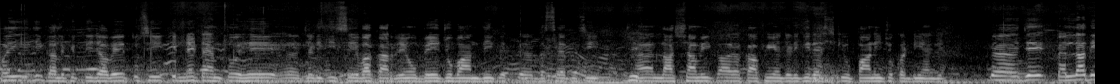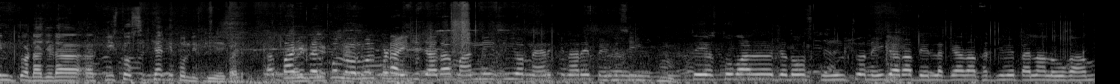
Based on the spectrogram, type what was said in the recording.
ਭਾਈ ਇਹਦੀ ਗੱਲ ਕੀਤੀ ਜਾਵੇ ਤੁਸੀਂ ਕਿੰਨੇ ਟਾਈਮ ਤੋਂ ਇਹ ਅ, ਜਿਹੜੀ ਕਿ ਸੇਵਾ ਕਰ ਰਹੇ ਹੋ? ਬੇਜ਼ੁਬਾਨ ਦੀ ਕ- ਦੱਸਿਆ ਤੁਸੀਂ। ਅ, ਲਾਸ਼ਾਂ ਵੀ ਕਾ- ਕਾਫੀ ਆ ਜਿਹੜੀ ਕਿ ਰੈਸਕਿਊ ਪਾਣੀ ਚੋਂ ਕੱਢੀਆਂ ਗਈਆਂ। ਜੇ ਪਹਿਲਾ ਦਿਨ ਤੁਹਾਡਾ ਜਿਹੜਾ ਕਿਸ ਤੋਂ ਸਿੱਖਿਆ ਕਿਤੋਂ ਲਿੱਤੀ ਹੈ ਗੱਲ? ਅੱਬਾ ਜੀ ਬਿਲਕੁਲ ਨਾਰਮਲ ਪੜ੍ਹਾਈ 'ਚ ਜ਼ਿਆਦਾ ਮਨ ਨਹੀਂ ਸੀ ਔਰ ਨਹਿਰ ਕਿਨਾਰੇ ਪਿੰਡ ਸੀ। ਤੇ ਉਸ ਤੋਂ ਬਾਅਦ ਜਦੋਂ ਸਕੂਲ 'ਚੋਂ ਨਹੀਂ ਜ਼ਿਆਦਾ ਦਿਲ ਲੱਗਿਆ ਤਾਂ ਫਿਰ ਜਿਵੇਂ ਪਹਿਲਾਂ ਲੋਕ ਆਮ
